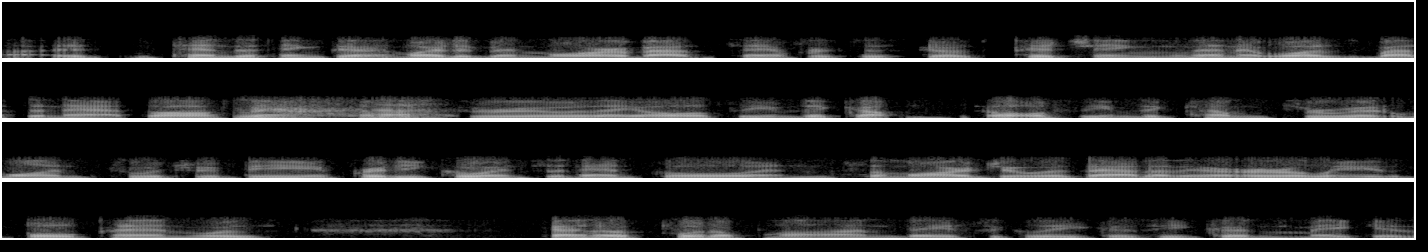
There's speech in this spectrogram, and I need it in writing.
I tend to think that it might have been more about San Francisco's pitching than it was about the Nats offense coming through. They all seem to come all seem to come through at once, which would be pretty coincidental. And Samardzija was out of there early. The bullpen was kind of put upon basically because he couldn't make it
